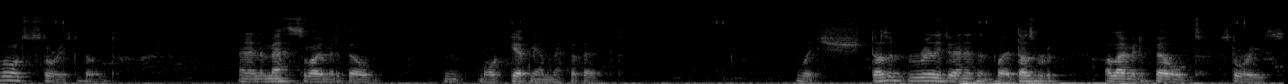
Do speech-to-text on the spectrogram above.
Loads of stories to build. And then the myths allow me to build, well, give me a myth effect. Which doesn't really do anything, but it does allow me to build stories.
